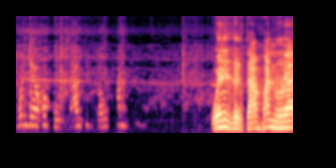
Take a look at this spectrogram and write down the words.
คนเดียวเขาปลูกสามสิบสองพันโอ้ยนี่จากสามพันหนูนะ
